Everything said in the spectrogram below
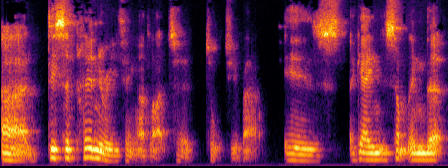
uh, disciplinary thing I'd like to talk to you about is again something that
